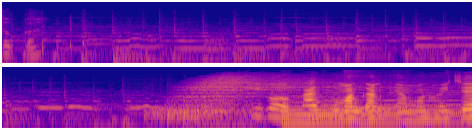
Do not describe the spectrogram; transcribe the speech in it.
দুগ্গা কাল তোমার গান কেমন হয়েছে?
